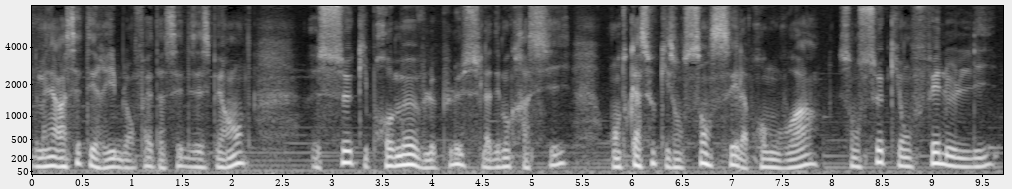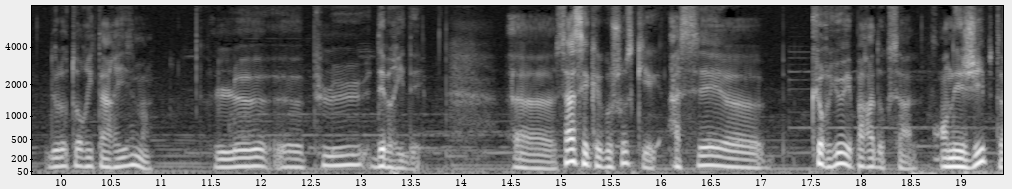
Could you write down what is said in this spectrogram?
de manière assez terrible, en fait, assez désespérante, ceux qui promeuvent le plus la démocratie, en tout cas ceux qui sont censés la promouvoir, sont ceux qui ont fait le lit de l'autoritarisme le euh, plus débridé. Euh, ça, c'est quelque chose qui est assez curieux et paradoxal. En Égypte,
